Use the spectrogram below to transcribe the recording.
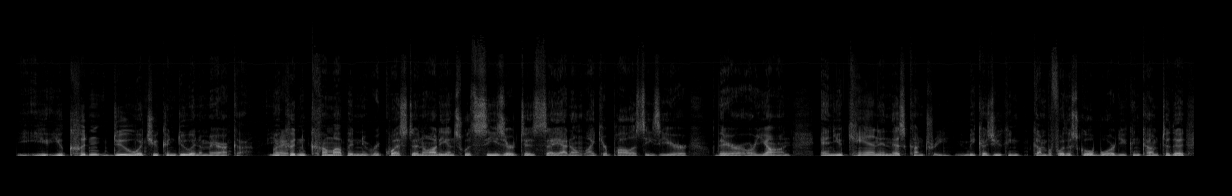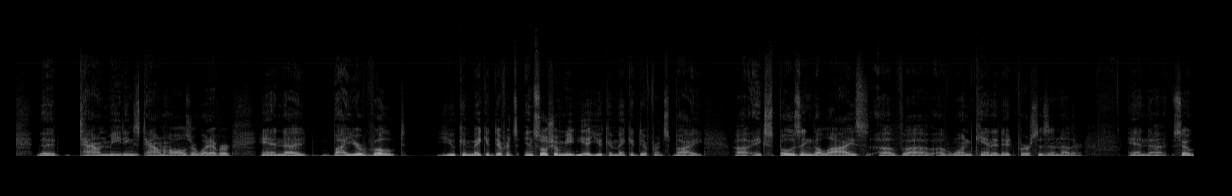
you you couldn't do what you can do in America. You Right. couldn't come up and request an audience with Caesar to say, I don't like your policies here, there, or yon. And you can in this country because you can come before the school board, you can come to the, the town meetings, town halls, or whatever, and uh, by your vote, you can make a difference. In social media, you can make a difference by uh, exposing the lies of, uh, of one candidate versus another. And uh, so,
